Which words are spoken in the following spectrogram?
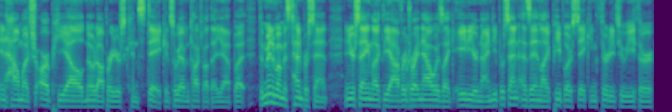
in how much RPL node operators can stake. And so we haven't talked about that yet, but the minimum is 10%. And you're saying like the average right, right now is like 80 or 90%, as in like people are staking 32 Ether,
